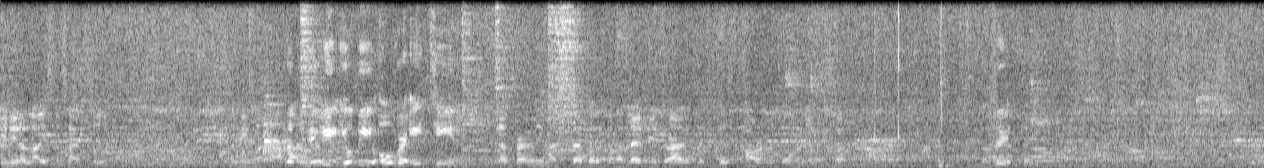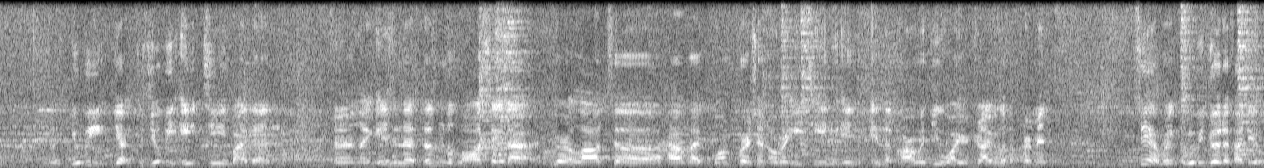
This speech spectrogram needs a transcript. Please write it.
You need a license actually. I mean, my. I No, because you'll be, think- you'll be over 18. Yeah, apparently my stepbrother's gonna let me drive his car in the morning. So that's See- thing. You'll be yeah, because you'll be 18 by then. And like, isn't that doesn't the law say that you're allowed to have like one person over 18 in, in the car with you while you're driving with a permit? So yeah, we- it would be good if I do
